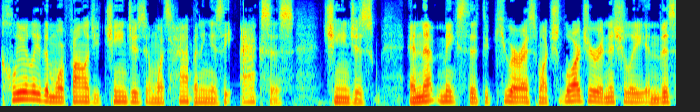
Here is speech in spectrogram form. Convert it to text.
clearly the morphology changes and what's happening is the axis changes and that makes the, the QRS much larger initially in this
